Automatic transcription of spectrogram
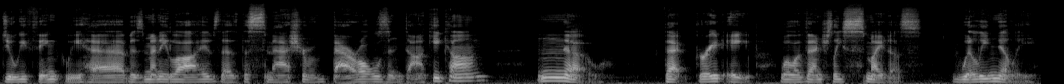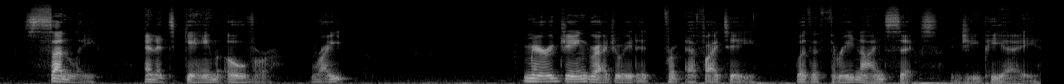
Do we think we have as many lives as the smasher of barrels in Donkey Kong? No. That great ape will eventually smite us, willy nilly, suddenly, and it's game over, right? Mary Jane graduated from FIT with a 396 GPA.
